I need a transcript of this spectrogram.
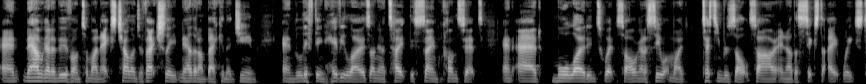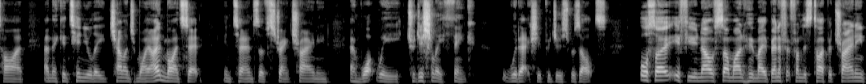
And now I'm going to move on to my next challenge of actually, now that I'm back in the gym and lifting heavy loads, I'm going to take this same concept and add more load into it. So I'm going to see what my testing results are in another six to eight weeks' time, and then continually challenge my own mindset in terms of strength training and what we traditionally think would actually produce results. Also, if you know of someone who may benefit from this type of training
